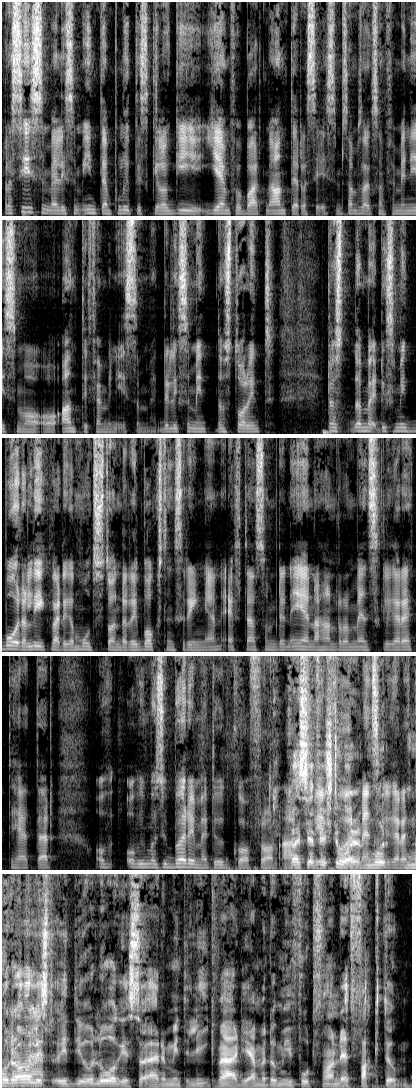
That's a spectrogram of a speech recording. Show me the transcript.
Rasism är liksom inte en politisk ideologi jämförbart med antirasism, samma sak som feminism och, och antifeminism. Det är liksom inte, de står inte de, de är liksom inte båda likvärdiga motståndare i boxningsringen eftersom den ena handlar om mänskliga rättigheter och, och vi måste ju börja med att utgå från att Fast jag vi förstår, mor moraliskt och ideologiskt så är de inte likvärdiga men de är ju fortfarande ett faktum.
